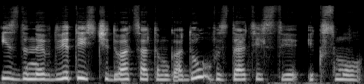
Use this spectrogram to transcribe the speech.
изданная в 2020 году в издательстве «Эксмо».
